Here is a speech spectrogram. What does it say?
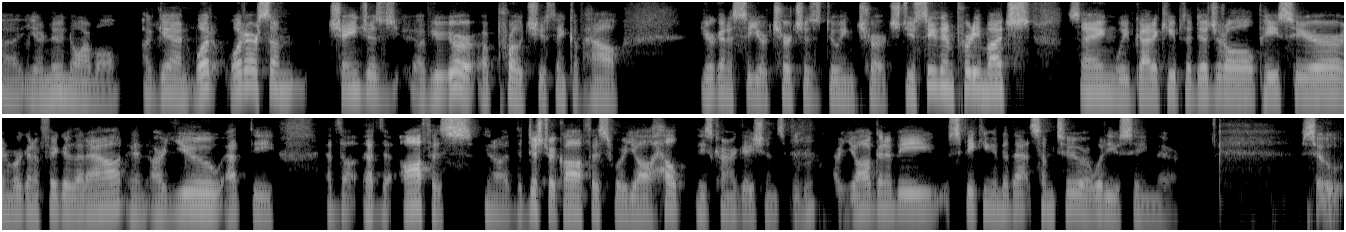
uh your new normal again what what are some changes of your approach you think of how you're going to see your churches doing church. Do you see them pretty much saying we've got to keep the digital piece here and we're going to figure that out? And are you at the at the at the office, you know, at the district office where y'all help these congregations, mm-hmm. are y'all going to be speaking into that some too, or what are you seeing there? So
